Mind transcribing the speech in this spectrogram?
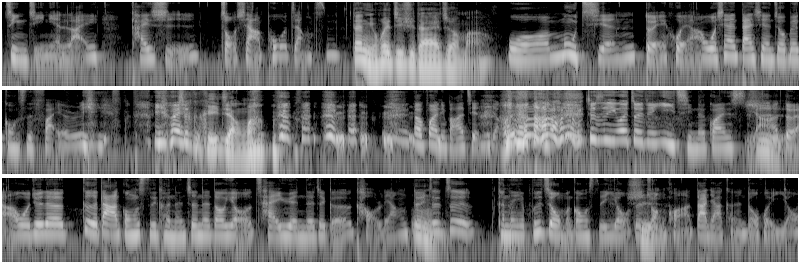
近几年来开始走下坡这样子。但你会继续待在这吗？我目前对会啊，我现在担心的只有被公司 fire 而已，因为这个可以讲吗？要不然你把它剪掉，就是因为最近疫情的关系啊，对啊，我觉得各大公司可能真的都有裁员的这个考量，对，嗯这这可能也不是只有我们公司有是的状况啊，大家可能都会有，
